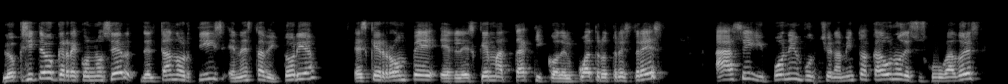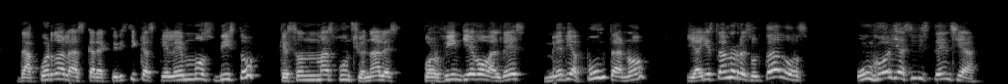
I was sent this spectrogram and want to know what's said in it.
Lo que sí tengo que reconocer del Tan Ortiz en esta victoria es que rompe el esquema táctico del 4-3-3 hace y pone en funcionamiento a cada uno de sus jugadores de acuerdo a las características que le hemos visto que son más funcionales. Por fin Diego Valdés, media punta, ¿no? Y ahí están los resultados. Un gol y asistencia.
